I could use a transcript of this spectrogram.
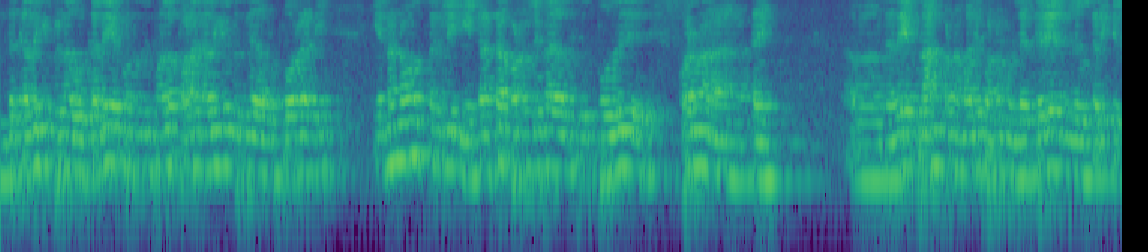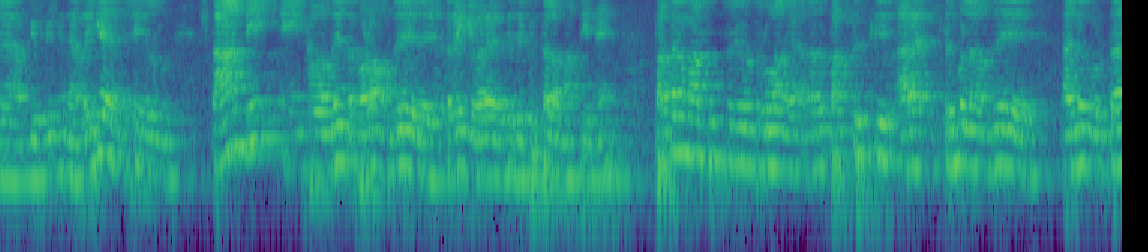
இந்த கதைக்கு பின்னால் ஒரு கதையை பண்ணுறதுக்கு முன்னால் பல கதைகள் இருக்குது அவர் போராடி என்னென்னோ ஸ்ட்ரகிளிங் கரெக்டாக படம் ரிலீஸ் ஆகிறதுக்கு போது கொரோனா டைம் நிறைய பிளான் பண்ண மாதிரி பண்ண முடியல. திரையரங்குகள் கிடைக்கல. அப்படி இப்படின்னு நிறைய விஷயங்கள் தாண்டி இப்போ வந்து இந்த படம் வந்து திரைக்கு வர இருக்குது பித்தளை மாற்றின்னு பத்தரை மாத்துன்னு சொல்லி ஒன்று சொல்லுவாங்க. அதாவது பத்துக்கு அரை செம்பிளை வந்து தங்க கொடுத்தா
